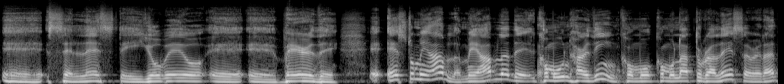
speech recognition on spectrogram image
eh, celeste y yo veo eh, eh, verde, esto me habla, me habla de como un jardín, como, como naturaleza, ¿verdad?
